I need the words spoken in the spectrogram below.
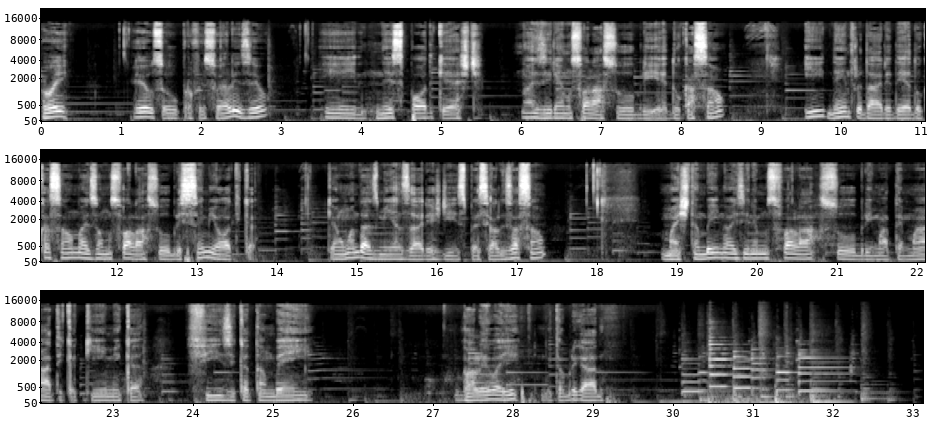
Oi, eu sou o professor Eliseu e nesse podcast nós iremos falar sobre educação e dentro da área de educação nós vamos falar sobre semiótica, que é uma das minhas áreas de especialização, mas também nós iremos falar sobre matemática, química, física também. Valeu aí, muito obrigado.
